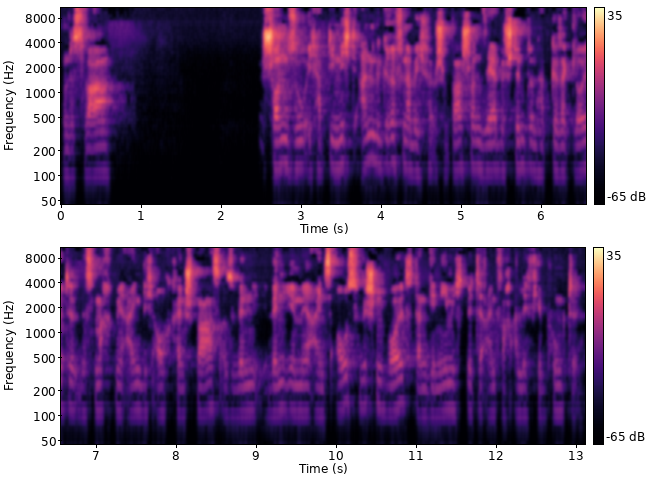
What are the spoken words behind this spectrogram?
Und es war schon so, ich habe die nicht angegriffen, aber ich war schon sehr bestimmt und habe gesagt, Leute, das macht mir eigentlich auch keinen Spaß. Also wenn, wenn ihr mir eins auswischen wollt, dann genehmigt bitte einfach alle vier Punkte,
